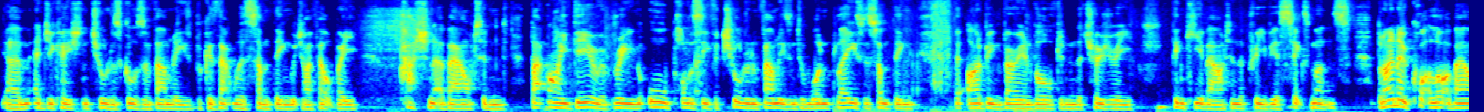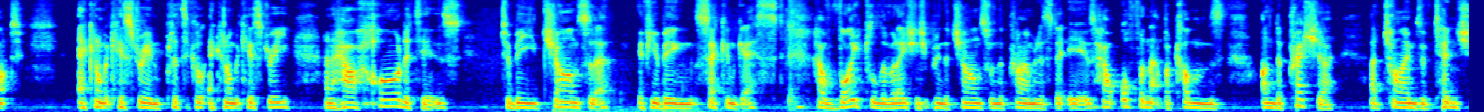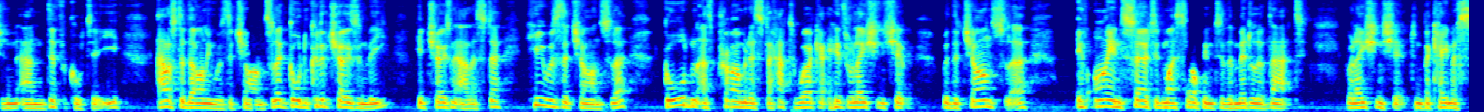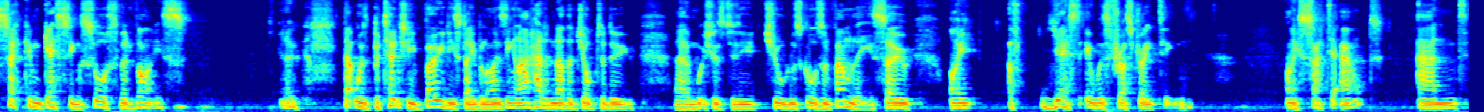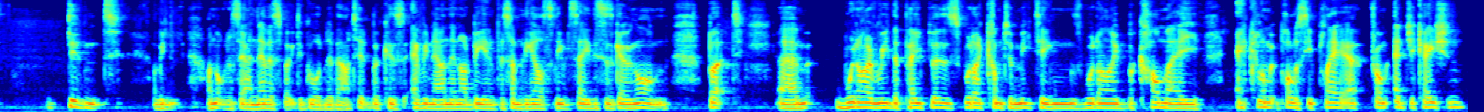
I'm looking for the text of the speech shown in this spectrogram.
um, education, children's schools, and families because that was something which I felt very passionate about. And that idea of bringing all policy for children and families into one place is something that I've been very involved in, in the Treasury, thinking about in the previous six months. But I know quite a lot about economic history and political economic history and how hard it is to be chancellor if you're being second guessed, how vital the relationship between the chancellor and the prime minister is, how often that becomes under pressure at times of tension and difficulty. Alistair Darling was the chancellor. Gordon could have chosen me. He'd chosen Alistair. He was the chancellor. Gordon, as prime minister, had to work out his relationship with the chancellor. If I inserted myself into the middle of that relationship and became a second guessing source of advice, you know, that was potentially very destabilizing. And I had another job to do, um, which was to do children's schools and families. So I, yes, it was frustrating. I sat it out and didn't. I mean, I'm not going to say I never spoke to Gordon about it because every now and then I'd be in for something else and he would say, This is going on. But um, would I read the papers? Would I come to meetings? Would I become a economic policy player from education?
